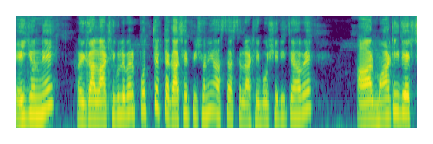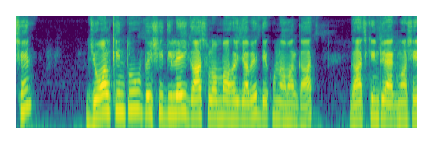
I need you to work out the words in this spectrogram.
এই জন্যে ওই গা লাঠিগুলো এবার প্রত্যেকটা গাছের পিছনে আস্তে আস্তে লাঠি বসিয়ে দিতে হবে। আর মাটি দেখছেন, জল কিন্তু বেশি দিলেই গাছ লম্বা হয়ে যাবে। দেখুন আমার গাছ গাছ কিন্তু এক মাসে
